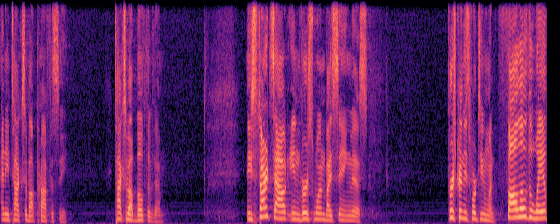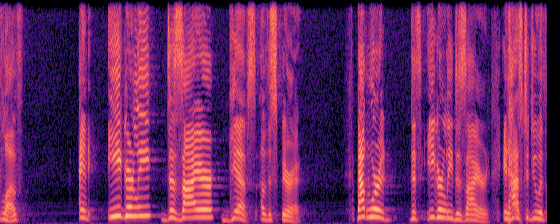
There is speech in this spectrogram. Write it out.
and he talks about prophecy. He talks about both of them. he starts out in verse 1 by saying this 1 Corinthians 14 1 Follow the way of love and eagerly desire gifts of the Spirit. That word that's eagerly desired. It has to do with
